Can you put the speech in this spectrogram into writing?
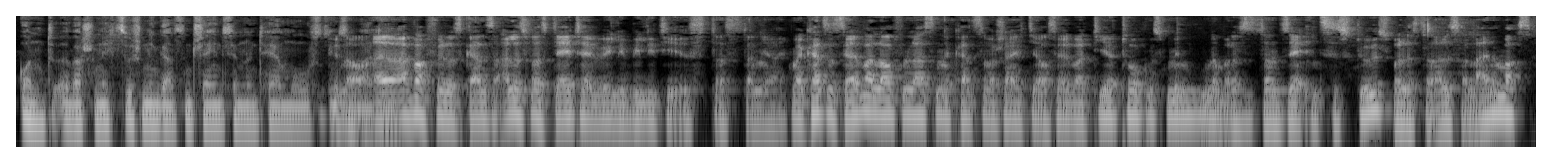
und wahrscheinlich zwischen den ganzen Chains hin und her movest. Genau, so also einfach für das Ganze, alles was Data Availability ist, das dann ja. Man kann es selber laufen lassen, dann kannst du wahrscheinlich dir auch selber Tier-Tokens minden, aber das ist dann sehr inzestös, weil du das dann alles alleine machst.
